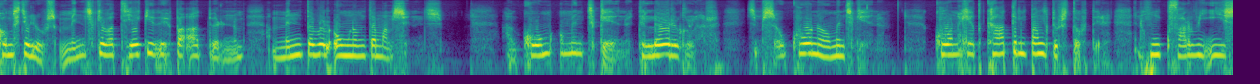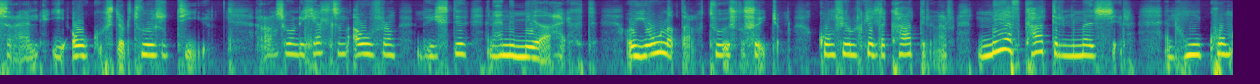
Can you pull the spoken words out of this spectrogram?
komst í ljós að minnski var tekið upp að atbyrjunum að myndavöl ónæmda mannsins. Hann kom á myndskeiðinu til lauruglunar sem sá konu á myndskeiðinu. Kona hétt Katrin Baldursdóttir en hún hvarf í Ísrael í ágúst árið 2010. Rannsóknir held sann áfram um haustið en henni miðahægt. Á jóladag 2017 kom fjólkjölda Katrinar með Katrinu með sér en hún kom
